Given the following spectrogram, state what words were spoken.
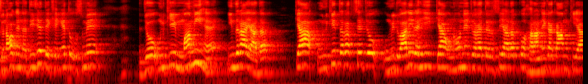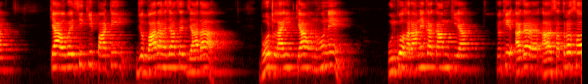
चुनाव के नतीजे देखेंगे तो उसमें जो उनकी मामी है, इंदिरा यादव क्या उनकी तरफ़ से जो उम्मीदवारी रही, क्या उन्होंने जो है तेजस्वी यादव को हराने का काम किया? क्या ओवैसी की पार्टी जो बारह हज़ार से ज़्यादा वोट लाई, क्या उन्होंने उनको हराने का काम किया? क्योंकि अगर सत्रह सौ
